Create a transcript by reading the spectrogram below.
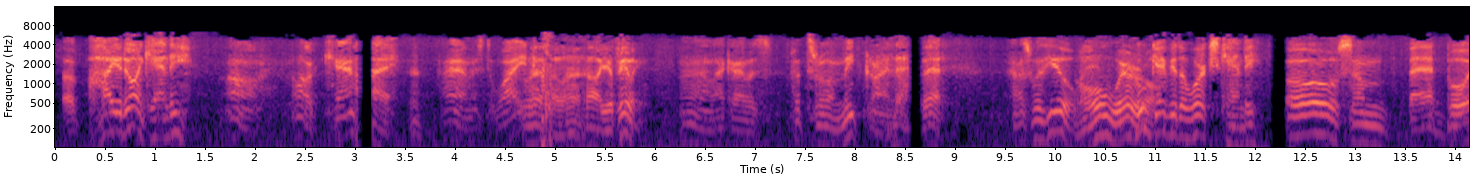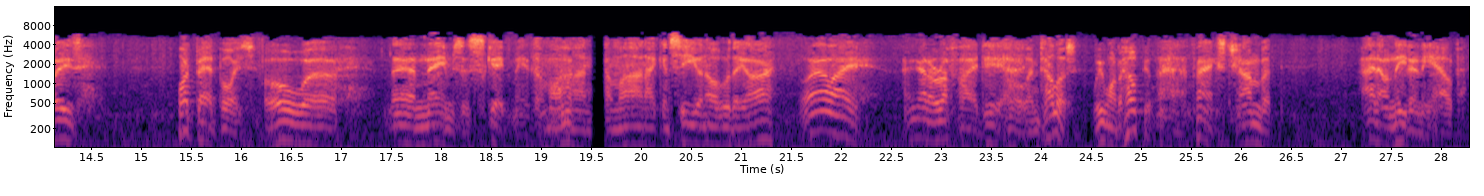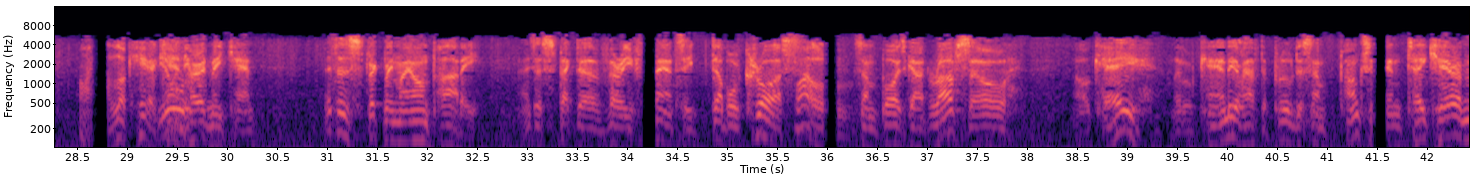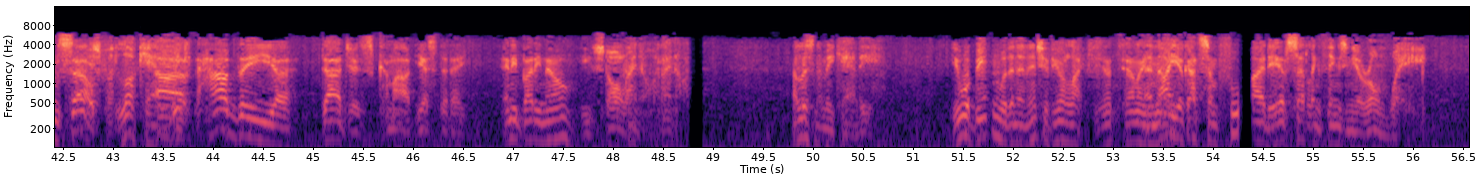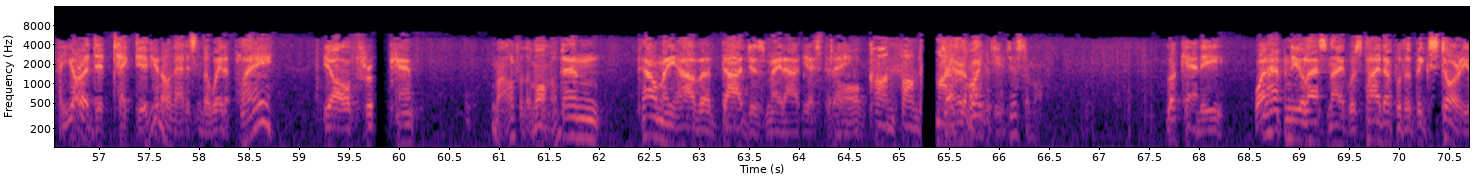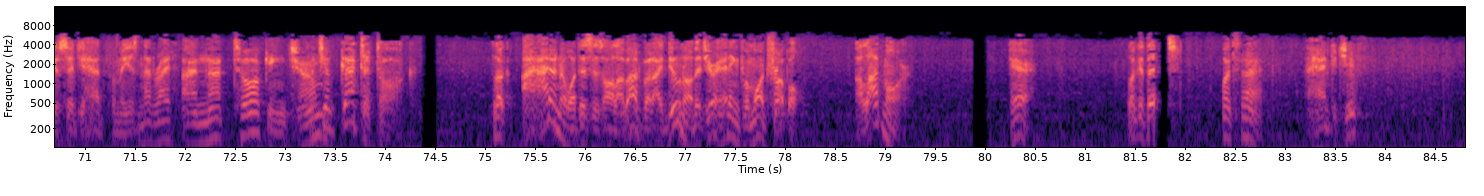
Uh, how you doing, Candy? Oh, hello, Kent. Hi. Hiya, Mr. White. Well, uh, how are you feeling? Oh, like I was put through a meat grinder. That. How's with you? Oh, we're Who all- gave you the works, Candy? Oh, some bad boys. What bad boys? Oh, uh, their names escape me at the Come moment. on, come on. I can see you know who they are. Well, I, I got a rough idea. Oh, then tell us. We want to help you. Ah, thanks, chum, but I don't need any help. Oh, look here, Candy. You Candy. heard me, Kent. This is strictly my own party. I suspect a very fancy double cross. Well, Some boys got rough, so. Okay. Little Candy will have to prove to some punks he can take care of himself. yes, but look, Candy. Uh, how'd the uh, Dodgers come out yesterday? Anybody know? He's stalling. I know it, I know it. Now listen to me, Candy. You were beaten within an inch of your life. You're telling and me. And now you've got some fool idea of settling things in your own way. Now, you're a detective. You know that isn't the way to play. You're all through, Kent? Well, for the moment. Then tell me how the Dodgers made out yesterday. Oh, confound it. Just Myers. a moment, just a moment. Look, Candy, what happened to you last night was tied up with a big story you said you had for me. Isn't that right? I'm not talking, chum. But you've got to talk. Look, I, I don't know what this is all about, but I do know that you're heading for more trouble. A lot more. Here. Look at this. What's that? A handkerchief.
